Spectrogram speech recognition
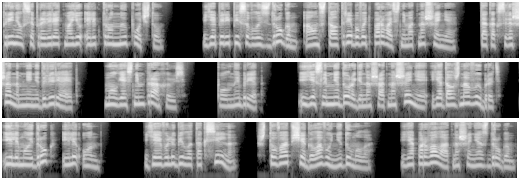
Принялся проверять мою электронную почту. Я переписывалась с другом, а он стал требовать порвать с ним отношения, так как совершенно мне не доверяет. Мол, я с ним трахаюсь. Полный бред. И если мне дороги наши отношения, я должна выбрать, или мой друг, или он. Я его любила так сильно, что вообще головой не думала. Я порвала отношения с другом.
